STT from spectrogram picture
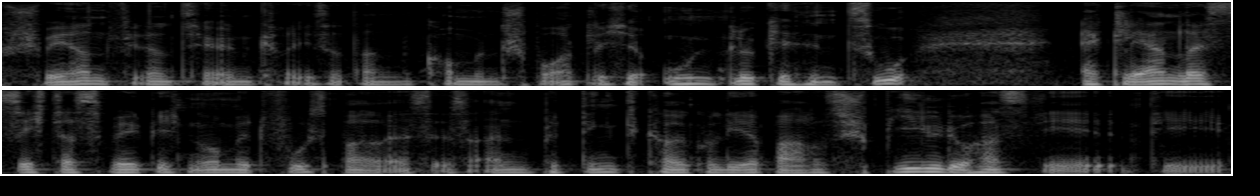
schweren finanziellen Krise, dann kommen sportliche Unglücke hinzu. Erklären lässt sich das wirklich nur mit Fußball. Es ist ein bedingt kalkulierbares Spiel. Du hast die, die,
